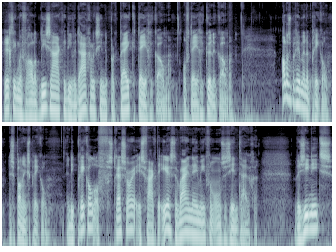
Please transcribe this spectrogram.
richt ik me vooral op die zaken die we dagelijks in de praktijk tegenkomen of tegen kunnen komen. Alles begint met een prikkel, een spanningsprikkel. En die prikkel of stressor is vaak de eerste waarneming van onze zintuigen. We zien iets,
